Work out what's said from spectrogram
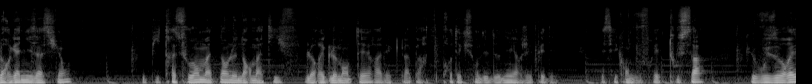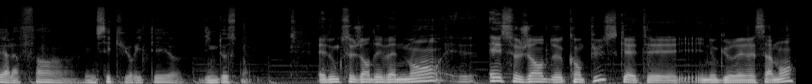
l'organisation, et puis très souvent maintenant le normatif, le réglementaire avec la partie protection des données RGPD. Et c'est quand vous ferez tout ça que vous aurez à la fin une sécurité euh, digne de ce nom. Et donc ce genre d'événement euh, et ce genre de campus qui a été inauguré récemment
